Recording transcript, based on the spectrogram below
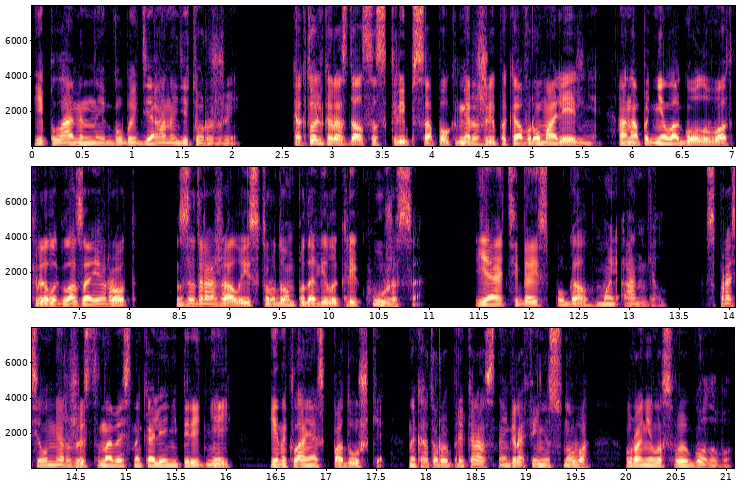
и пламенные губы Дианы Детюржи. Как только раздался скрип сапог мержи по ковру молельни, она подняла голову, открыла глаза и рот, задрожала и с трудом подавила крик ужаса. «Я тебя испугал, мой ангел?» — спросил мержи, становясь на колени перед ней и наклоняясь к подушке, на которую прекрасная графиня снова уронила свою голову.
